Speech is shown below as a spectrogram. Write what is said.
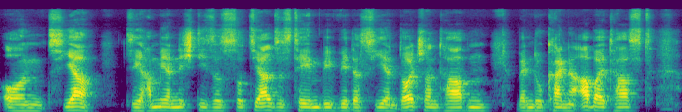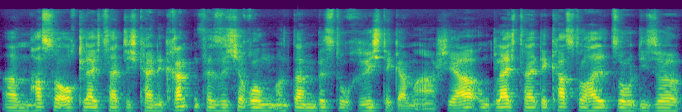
Und ja, Sie haben ja nicht dieses Sozialsystem, wie wir das hier in Deutschland haben. Wenn du keine Arbeit hast, ähm, hast du auch gleichzeitig keine Krankenversicherung und dann bist du richtig am Arsch, ja. Und gleichzeitig hast du halt so diese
